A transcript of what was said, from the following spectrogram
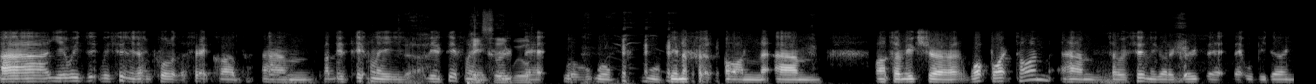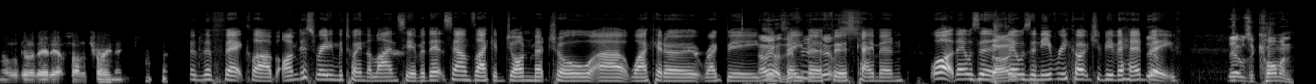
uh, yeah, we d- we certainly don't call it the Fat Club, um, but there's definitely Yeah, there's definitely a group will. that will will, will benefit on um, on some extra watt bike time. Um, so we've certainly got a group that, that will be doing a little bit of that outside of training. The Fat Club. I'm just reading between the lines here, but that sounds like a John Mitchell uh, Waikato rugby Oh, when was every- Beaver first was- came in. What? That was a No. that was in every coach you've ever had, That- Beef. That was a common.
